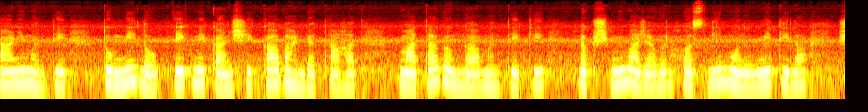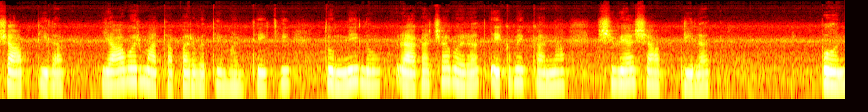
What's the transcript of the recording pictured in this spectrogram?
आणि म्हणते तुम्ही लोक एकमेकांशी का भांडत आहात माता गंगा म्हणते की लक्ष्मी माझ्यावर हसली म्हणून मी तिला शाप दिला. यावर माता पार्वती म्हणते की तुम्ही लोक रागाच्या भरात एकमेकांना शिव्या शाप दिलात. पण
